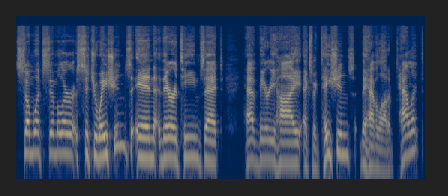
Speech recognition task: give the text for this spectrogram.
somewhat similar situations, and there are teams that have very high expectations. They have a lot of talent.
